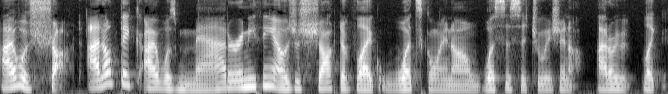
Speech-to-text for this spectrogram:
i was shocked i don't think i was mad or anything i was just shocked of like what's going on what's the situation i don't like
